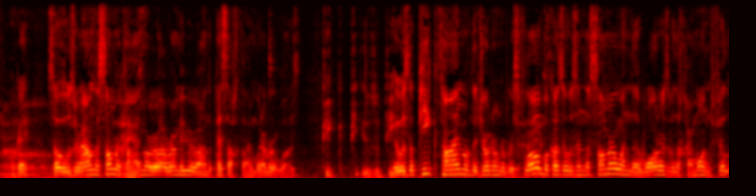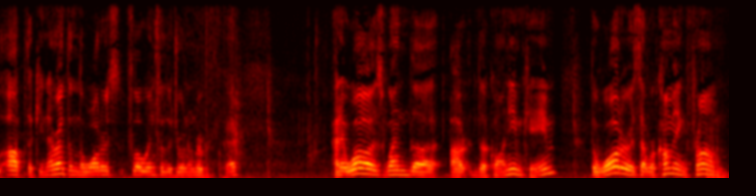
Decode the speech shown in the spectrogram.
Okay, Oh, so it was around the summertime used- or around, maybe around the Pesach time, whatever it was. peak, peak. It was a peak. It was the peak time of the Jordan River's flow because it was in the summer when the waters of the Hermon fill up the Kinneret and the waters flow into the Jordan River. Okay, and it was when the uh, the Kohanim came, the waters that were coming from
